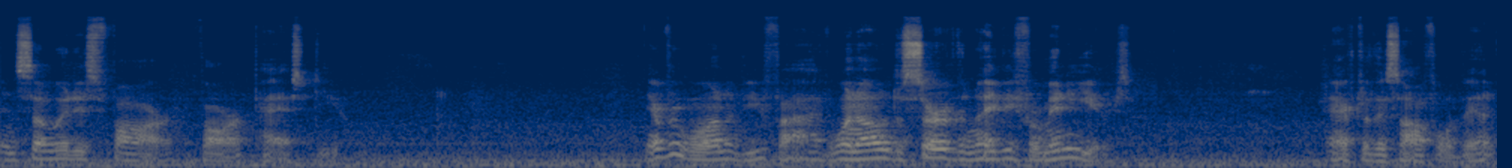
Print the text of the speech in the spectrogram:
and so it is far, far past you. Every one of you five went on to serve the Navy for many years after this awful event.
